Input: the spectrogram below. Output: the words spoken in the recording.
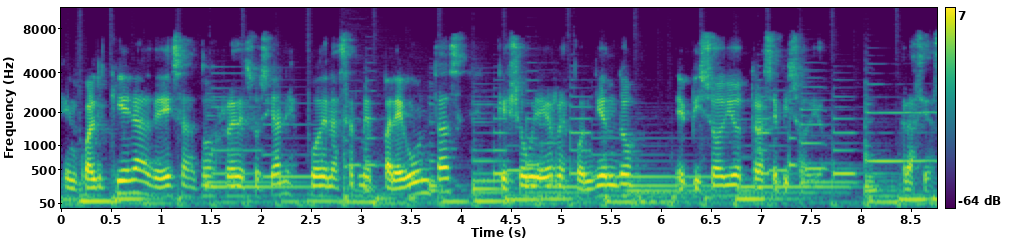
En cualquiera de esas dos redes sociales pueden hacerme preguntas que yo voy a ir respondiendo episodio tras episodio. Gracias.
